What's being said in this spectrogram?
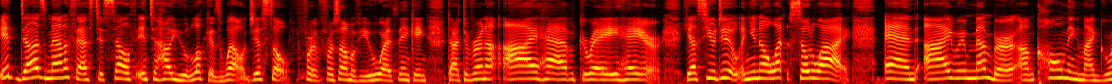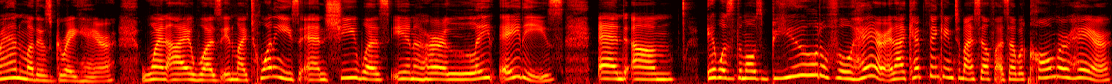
it does manifest itself into how you look as well. Just so for, for some of you who are thinking, Dr. Verna, I have gray hair. Yes, you do. And you know what? So do I. And and I remember um, combing my grandmother's gray hair when I was in my 20s and she was in her late 80s. And um, it was the most beautiful hair. And I kept thinking to myself as I would comb her hair,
